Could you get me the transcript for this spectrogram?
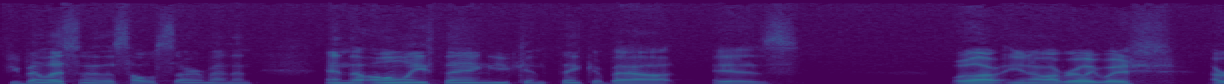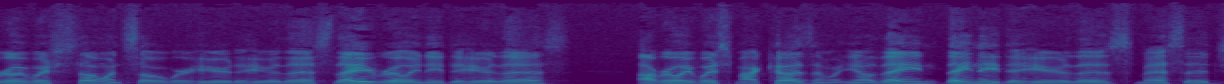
if you've been listening to this whole sermon, and and the only thing you can think about is, well, I, you know, I really wish I really wish so and so were here to hear this. They really need to hear this. I really wish my cousin, you know, they they need to hear this message.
